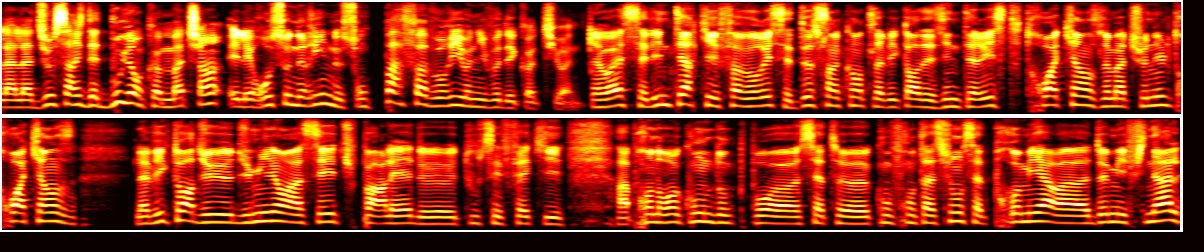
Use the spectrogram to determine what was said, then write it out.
la Lazio. Ça risque d'être bouillant comme match hein, et les rossonneries ne sont pas favoris au niveau des cotes, Tuan. Ouais, c'est l'Inter qui est favori, c'est 2,50 la victoire des Interistes. 3-15 le match nul, 3-15 la victoire du, Milan AC, tu parlais de tous ces faits qui, à prendre en compte donc pour euh, cette euh, confrontation, cette première euh, demi-finale.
